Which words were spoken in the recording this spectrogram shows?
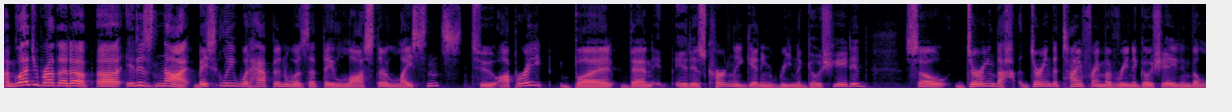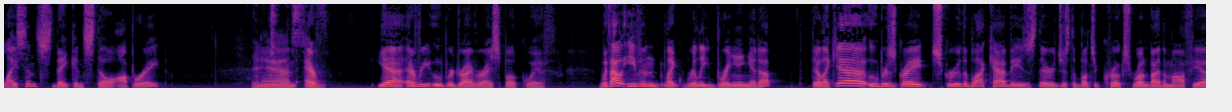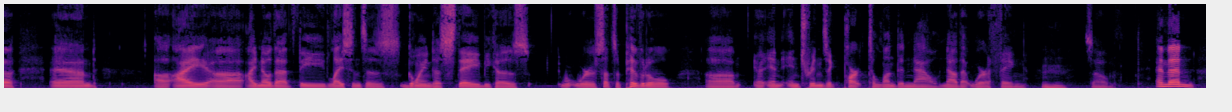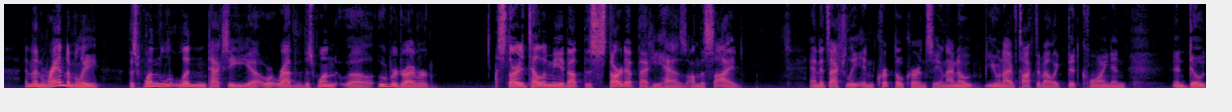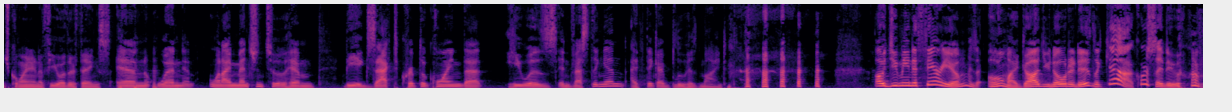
I'm glad you brought that up. Uh, it is not. Basically, what happened was that they lost their license to operate, but then it, it is currently getting renegotiated. So during the during the time frame of renegotiating the license, they can still operate. And every, yeah, every Uber driver I spoke with, without even like really bringing it up, they're like, "Yeah, Uber's great. Screw the black cabbies. They're just a bunch of crooks run by the mafia." And uh, I uh, I know that the license is going to stay because we're such a pivotal um, and intrinsic part to London now. Now that we're a thing, mm-hmm. so and then and then randomly this one London taxi, uh, or rather this one uh, Uber driver, started telling me about this startup that he has on the side, and it's actually in cryptocurrency. And I know you and I have talked about like Bitcoin and and Dogecoin and a few other things. And when when I mentioned to him the exact crypto coin that he was investing in, I think I blew his mind. oh, do you mean Ethereum? He's like, oh my god, you know what it is? Like, yeah, of course I do.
